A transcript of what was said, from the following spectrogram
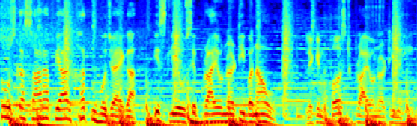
तो उसका सारा प्यार खत्म हो जाएगा, इसलिए उसे प्रायोरिटी बनाओ। लेकिन फ़र्स्ट प्रायोरिटी नहीं।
